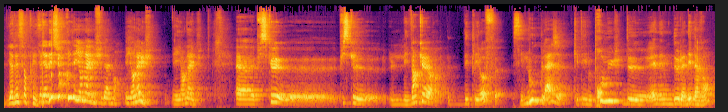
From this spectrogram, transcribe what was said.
Il y a des surprises. Il y a des surprises et il y en a eu finalement. Et il y en a eu. Et il y en a eu. Euh, puisque, euh, puisque les vainqueurs des playoffs, c'est Loon Plage, qui était le promu de NM2 l'année d'avant,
